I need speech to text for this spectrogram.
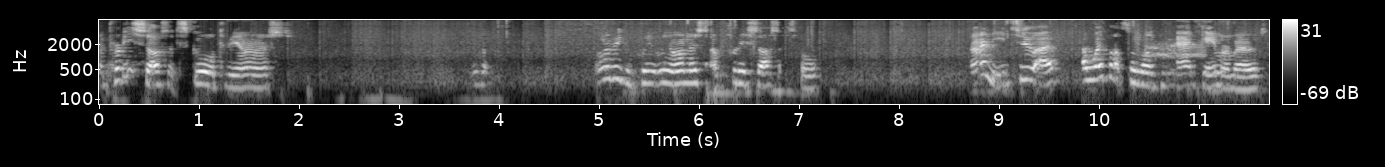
I'm pretty sus at school, to be honest. I'm gonna be completely honest, I'm pretty sus at school. I need to. I I wipe out some like mad gamer modes.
